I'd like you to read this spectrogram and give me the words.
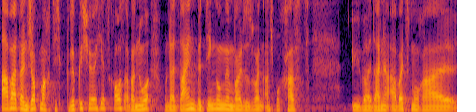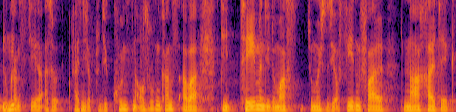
Aber dein Job macht dich glücklich, höre ich jetzt raus, aber nur unter deinen Bedingungen, weil du so einen Anspruch hast über deine Arbeitsmoral. Mhm. Du kannst dir, also ich weiß nicht, ob du die Kunden aussuchen kannst, aber die Themen, die du machst, du möchtest sie auf jeden Fall nachhaltig,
